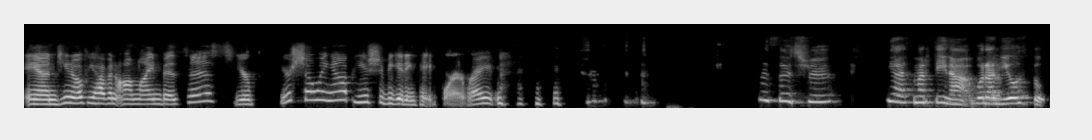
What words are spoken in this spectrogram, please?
And you know, if you have an online business, you're you're showing up, you should be getting paid for it, right? That's so true. Yes, Martina, what are your thoughts?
